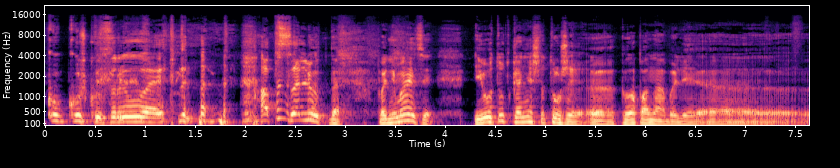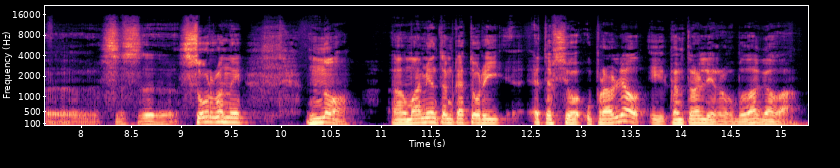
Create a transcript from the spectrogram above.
кукушку срывает. Абсолютно. Понимаете? И вот тут, конечно, тоже э, клапана были э, сорваны, но моментом, который это все управлял и контролировал, была Гала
